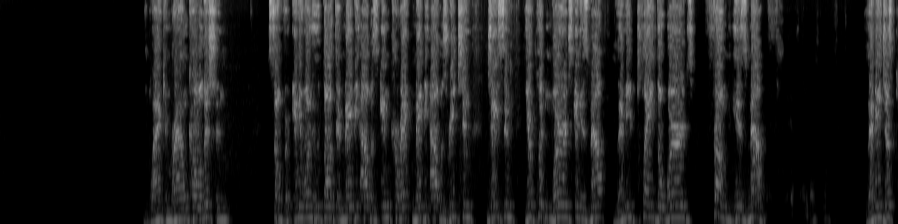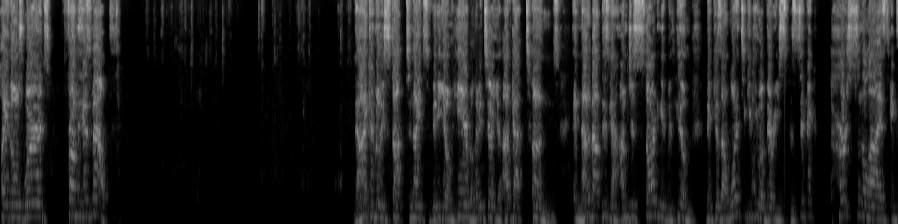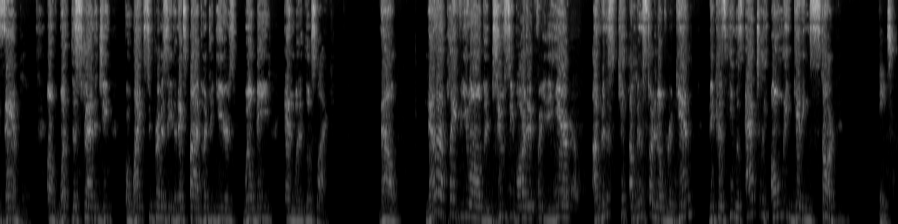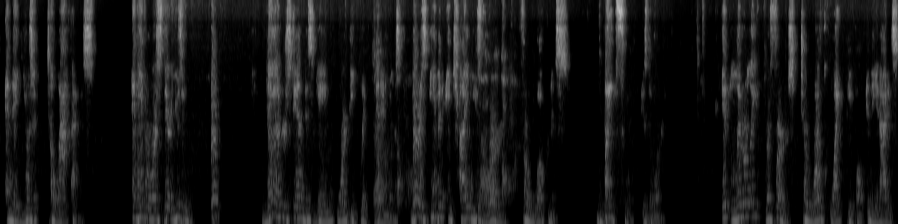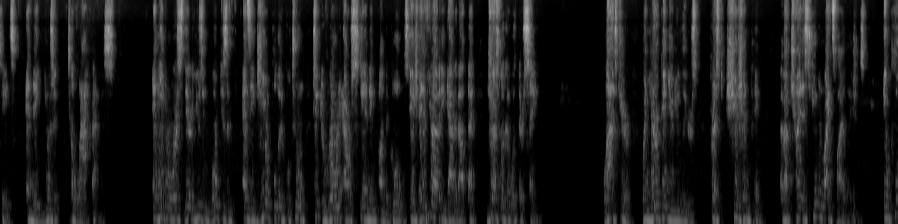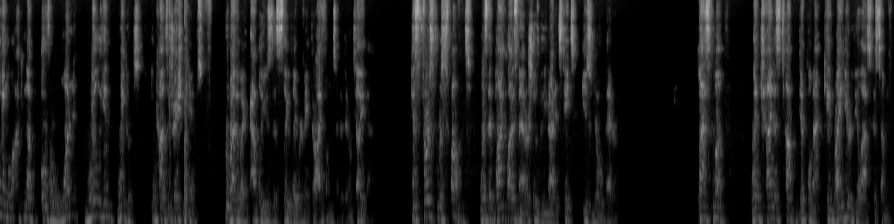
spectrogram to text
Black and Brown Coalition. So for anyone who thought that maybe I was incorrect, maybe I was reaching, Jason, you're putting words in his mouth. Let me play the words from his mouth. Let me just play those words from his mouth. Now I can really stop tonight's video here, but let me tell you, I've got tons. And not about this guy. I'm just starting it with him because I wanted to give you a very specific, personalized example of what the strategy for white supremacy the next 500 years will be and what it looks like. Now, now that I played for you all the juicy part of it for you to hear, I'm gonna I'm gonna start it over again because he was actually only getting started. States, and they use it to laugh at us. And even worse, they're using they understand this game more deeply than any of us. There is even a Chinese word for wokeness. Baizu is the word. It literally refers to woke white people in the United States, and they use it to laugh at us. And even worse, they're using wokeism as a geopolitical tool to erode our standing on the global stage. And if you have any doubt about that, just look at what they're saying. Last year, when European Union leaders pressed Xi Jinping about China's human rights violations, including locking up over 1 million Uyghurs in concentration camps, who, by the way, Apple uses as slave labor to make their iPhones, but they don't tell you that. His first response was that Black Lives Matter shows the United States is no better. Last month, when China's top diplomat came right here to the Alaska summit,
